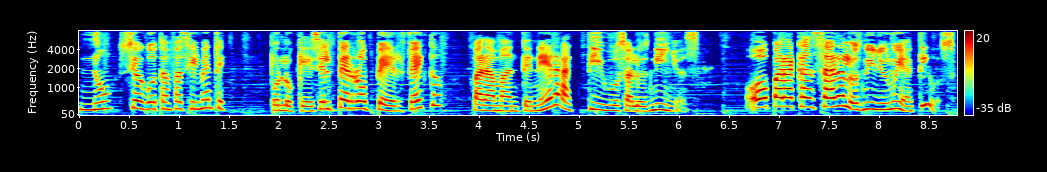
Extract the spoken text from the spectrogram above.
no se agotan fácilmente, por lo que es el perro perfecto para mantener activos a los niños o para cansar a los niños muy activos.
